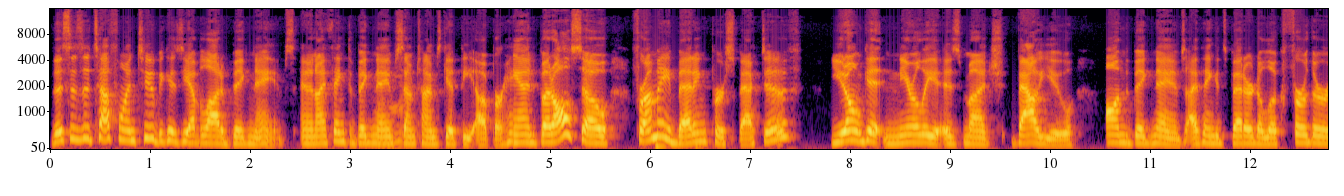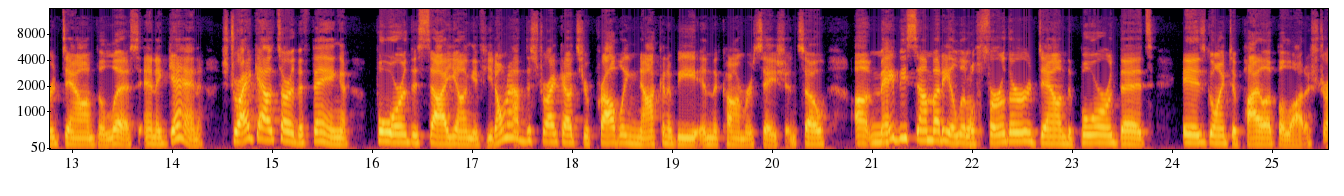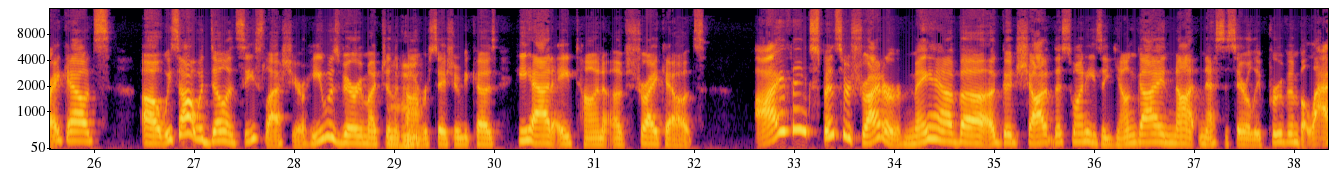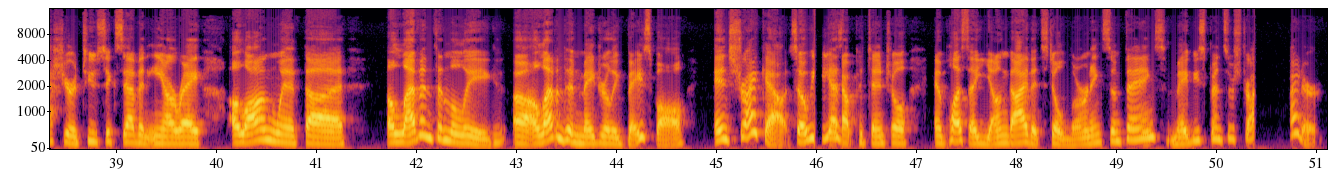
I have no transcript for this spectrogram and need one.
This is a tough one too because you have a lot of big names. And I think the big names mm-hmm. sometimes get the upper hand, but also from a betting perspective, you don't get nearly as much value on the big names. I think it's better to look further down the list. And again, strikeouts are the thing for the Cy Young. If you don't have the strikeouts, you're probably not going to be in the conversation. So uh, maybe somebody a little further down the board that is going to pile up a lot of strikeouts. Uh, we saw it with Dylan Cease last year. He was very much in the mm-hmm. conversation because he had a ton of strikeouts. I think Spencer Strider may have a, a, good shot at this one. He's a young guy, not necessarily proven, but last year a 2.67 ERA, along with uh, 11th in the league, uh, 11th in Major League Baseball and strikeout. So he has out potential, and plus a young guy that's still learning some things. Maybe Spencer Strider.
